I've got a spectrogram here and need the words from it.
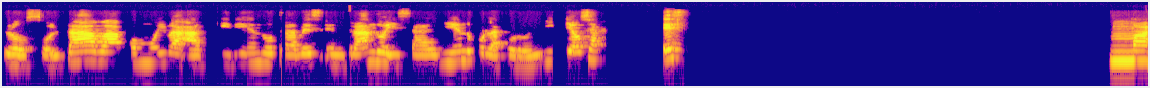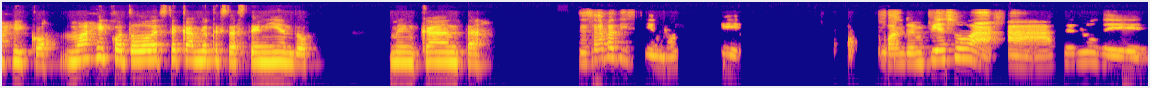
lo soltaba, cómo iba adquiriendo otra vez, entrando y saliendo por la coronilla, o sea, es, Mágico, mágico todo este cambio que estás teniendo. Me encanta. te estaba diciendo que cuando empiezo a, a hacerlo de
